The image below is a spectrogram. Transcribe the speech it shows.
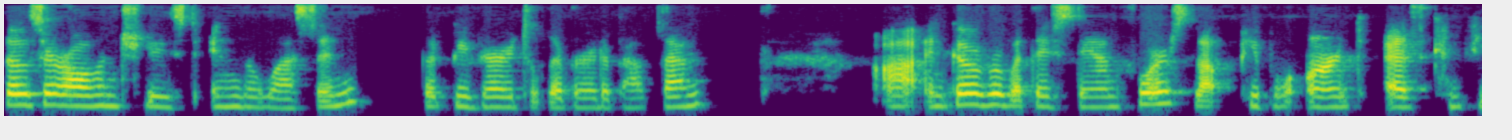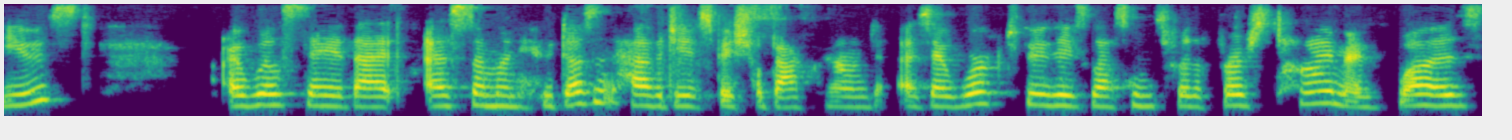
Those are all introduced in the lesson, but be very deliberate about them. Uh, and go over what they stand for so that people aren't as confused. I will say that as someone who doesn't have a geospatial background, as I worked through these lessons for the first time, I was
